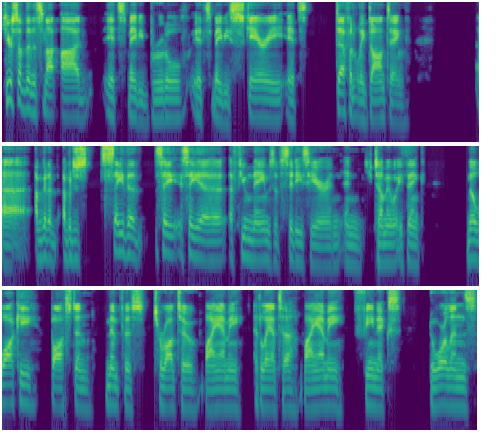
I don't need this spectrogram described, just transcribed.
here's something that's not odd. It's maybe brutal. It's maybe scary. It's definitely daunting. Uh, I'm gonna I'm gonna just say the say say a, a few names of cities here, and and you tell me what you think. Milwaukee, Boston, Memphis, Toronto, Miami, Atlanta, Miami, Phoenix, New Orleans,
